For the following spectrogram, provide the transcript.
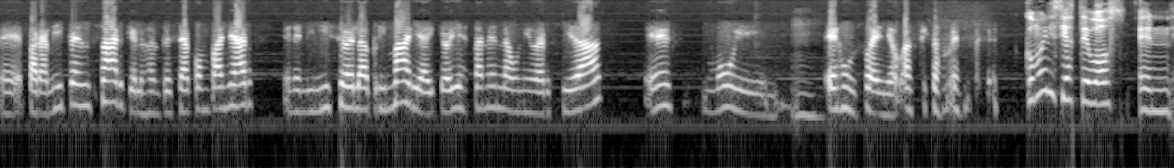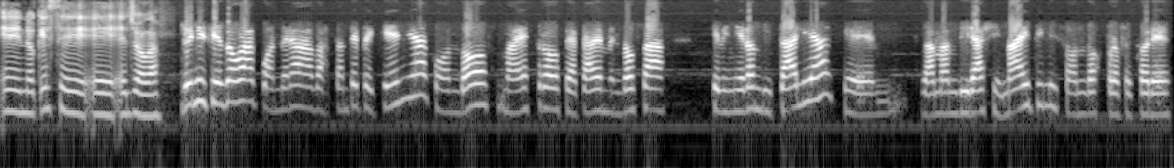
eh, para mí pensar que los empecé a acompañar en el inicio de la primaria y que hoy están en la universidad es muy, mm. es un sueño básicamente. ¿Cómo iniciaste vos en, en lo que es eh, eh, el yoga? Yo inicié yoga cuando era bastante pequeña, con dos maestros de acá de Mendoza que vinieron de Italia, que se llaman Viraji y Maitili, son dos profesores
